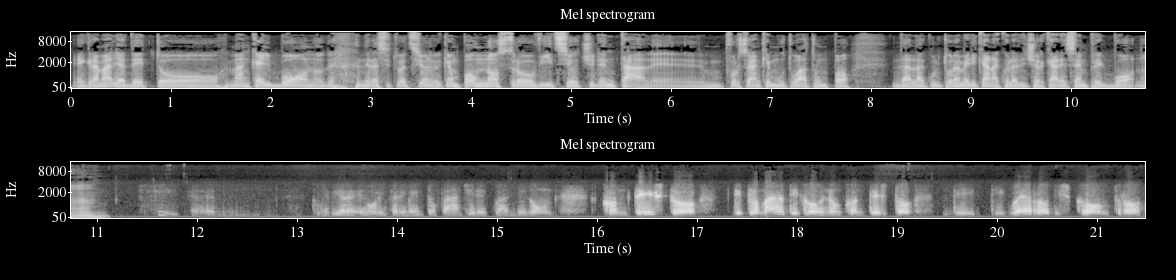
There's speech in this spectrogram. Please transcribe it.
eh, Gramaglia ha detto manca il buono de- della situazione, perché è un po' un nostro vizio occidentale, forse anche mutuato un po' dalla cultura americana, quella di cercare sempre il buono. No? Sì, ehm, come dire, è un riferimento facile quando in un contesto diplomatico, in un contesto di, di guerra o di scontro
